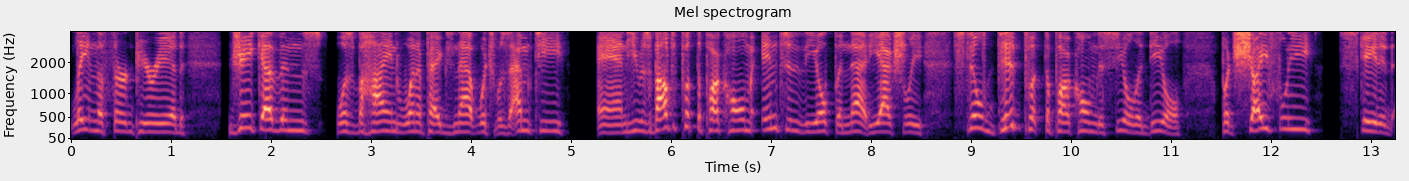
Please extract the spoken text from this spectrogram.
late in the third period. Jake Evans was behind Winnipeg's net which was empty and he was about to put the puck home into the open net. He actually still did put the puck home to seal the deal, but Scheifele skated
